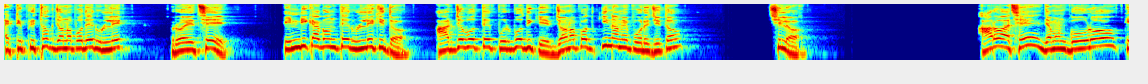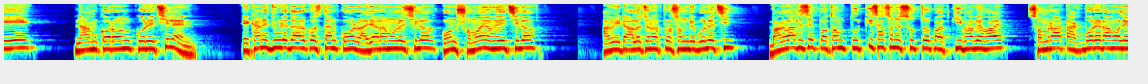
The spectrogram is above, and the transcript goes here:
একটি পৃথক জনপদের উল্লেখ রয়েছে? ইন্ডিকা গ্রন্থের উল্লেখিত আর্যবর্তের পূর্ব দিকের জনপদ কি নামে পরিচিত? ছিল আরও আছে, যেমন গৌড়কে নামকরণ করেছিলেন। এখানে জুড়ে দেওয়ার কোস্তান, কোন রাজার আমলে ছিল, কোন সময়ে হয়েছিল, আমি এটা আলোচনার প্রসঙ্গে বলেছি। বাংলাদেশের প্রথম তুর্কি শাসনের সূত্রপাত কীভাবে হয়, সম্রাট আকবরের আমলে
